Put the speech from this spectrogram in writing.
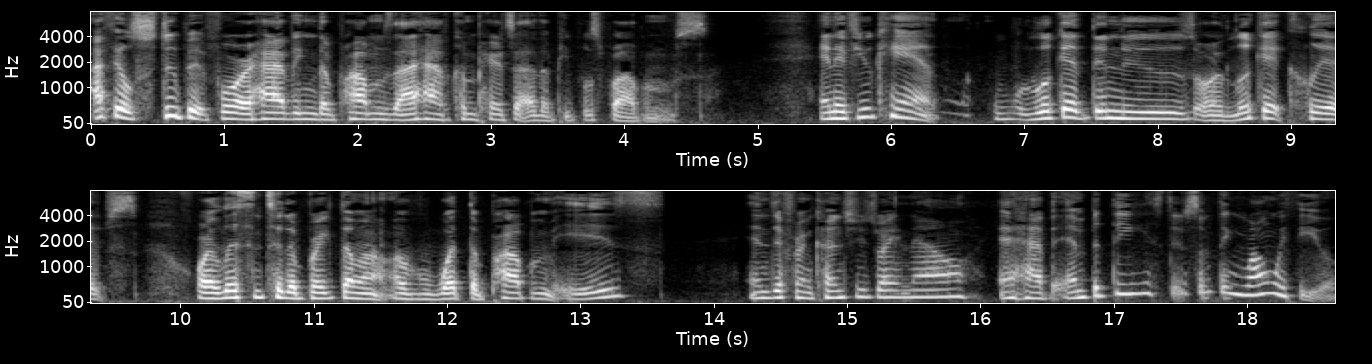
I feel stupid for having the problems I have compared to other people's problems. And if you can't look at the news or look at clips or listen to the breakdown of what the problem is, in different countries right now and have empathy, there's something wrong with you.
